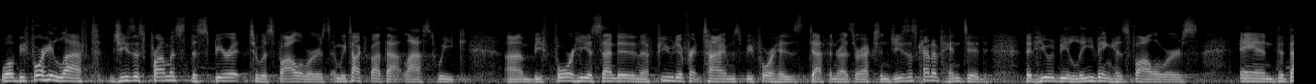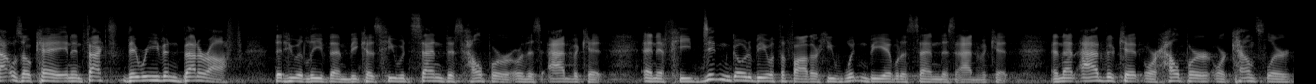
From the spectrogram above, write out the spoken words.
Well, before he left, Jesus promised the Spirit to his followers, and we talked about that last week. Um, before he ascended, and a few different times before his death and resurrection, Jesus kind of hinted that he would be leaving his followers and that that was okay. And in fact, they were even better off that he would leave them because he would send this helper or this advocate. And if he didn't go to be with the Father, he wouldn't be able to send this advocate. And that advocate or helper or counselor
